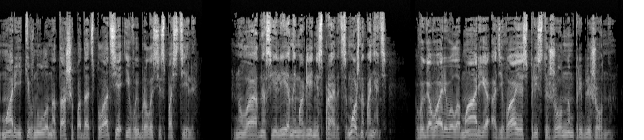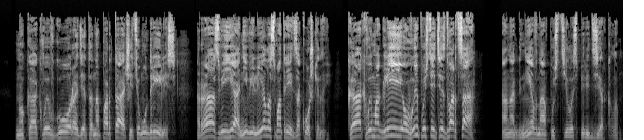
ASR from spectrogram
Марья кивнула Наташе подать платье и выбралась из постели. «Ну ладно, с Еленой могли не справиться, можно понять», — выговаривала Марья, одеваясь пристыженным приближенным. «Но как вы в городе-то напортачить умудрились? Разве я не велела смотреть за Кошкиной? Как вы могли ее выпустить из дворца?» Она гневно опустилась перед зеркалом.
